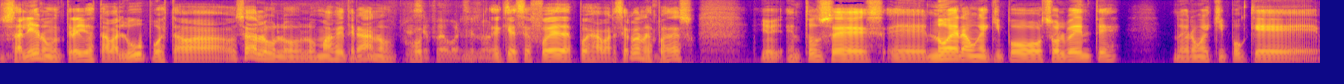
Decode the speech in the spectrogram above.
salieron, entre ellos estaba Lupo, estaba, o sea, los, los, más veteranos. Que se fue a Barcelona. Que se fue después a Barcelona, después de eso. entonces, eh, no era un equipo solvente no era un equipo que,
